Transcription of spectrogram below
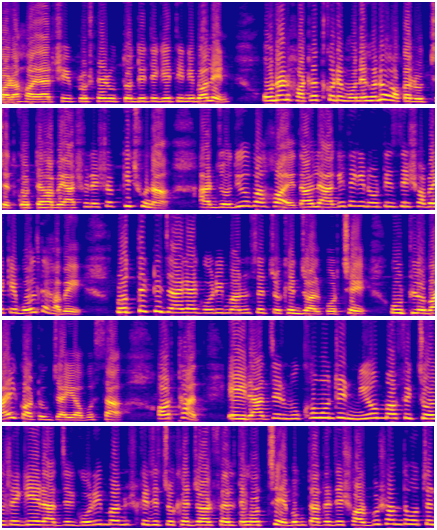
করা হয়, আর সেই প্রশ্নের উত্তর দিতে গিয়ে তিনি বলেন, ওনার হঠাৎ করে মনে হলো হকার উচ্ছেদ করতে হবে, আসলে এসব কিছু না। আর যদিও বা হয়, তাহলে আগে থেকে নোটিশ দিয়ে সবাইকে বলতে হবে, প্রত্যেকটি জায়গায় গরিব মানুষের চোখের জল পড়ছে, উঠল বাই, কটক যাই অবস্থা। অর্থাৎ এই রাজ্যের মুখ্যমন্ত্রীর নিয়ম মাফিক চলতে গিয়ে রাজ্যের গরিব মানুষকে যে চোখের জল ফেলতে হচ্ছে এবং তাতে যে সর্বশান্ত হচ্ছেন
